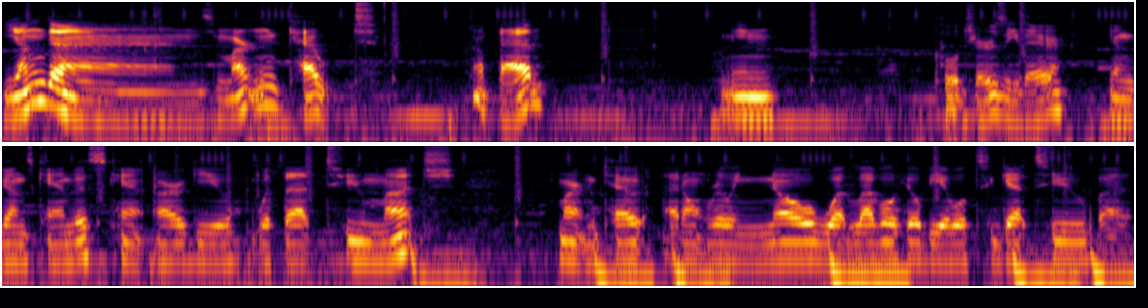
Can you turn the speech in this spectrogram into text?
Young Guns, Martin Kaut. Not bad. I mean, cool jersey there. Young Guns canvas, can't argue with that too much. Martin Kaut, I don't really know what level he'll be able to get to, but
